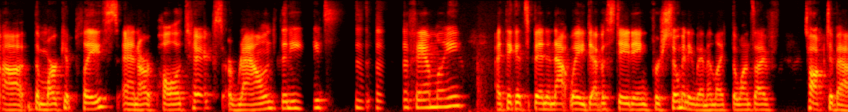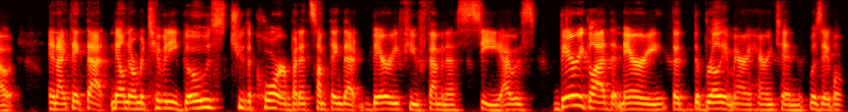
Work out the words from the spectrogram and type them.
uh, the marketplace and our politics around the needs of the family. I think it's been in that way devastating for so many women, like the ones I've talked about. And I think that male normativity goes to the core, but it's something that very few feminists see. I was very glad that Mary, the, the brilliant Mary Harrington, was able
